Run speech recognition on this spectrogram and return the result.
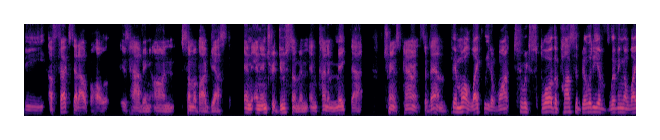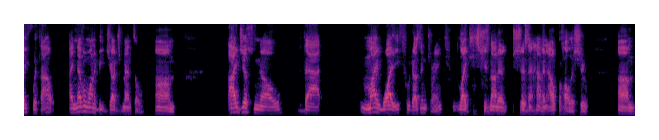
the effects that alcohol is having on some of our guests and and introduce them and, and kind of make that transparent for them, they're more likely to want to explore the possibility of living a life without. I never want to be judgmental. Um, I just know that my wife, who doesn't drink, like she's not a, she doesn't have an alcohol issue. Um,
